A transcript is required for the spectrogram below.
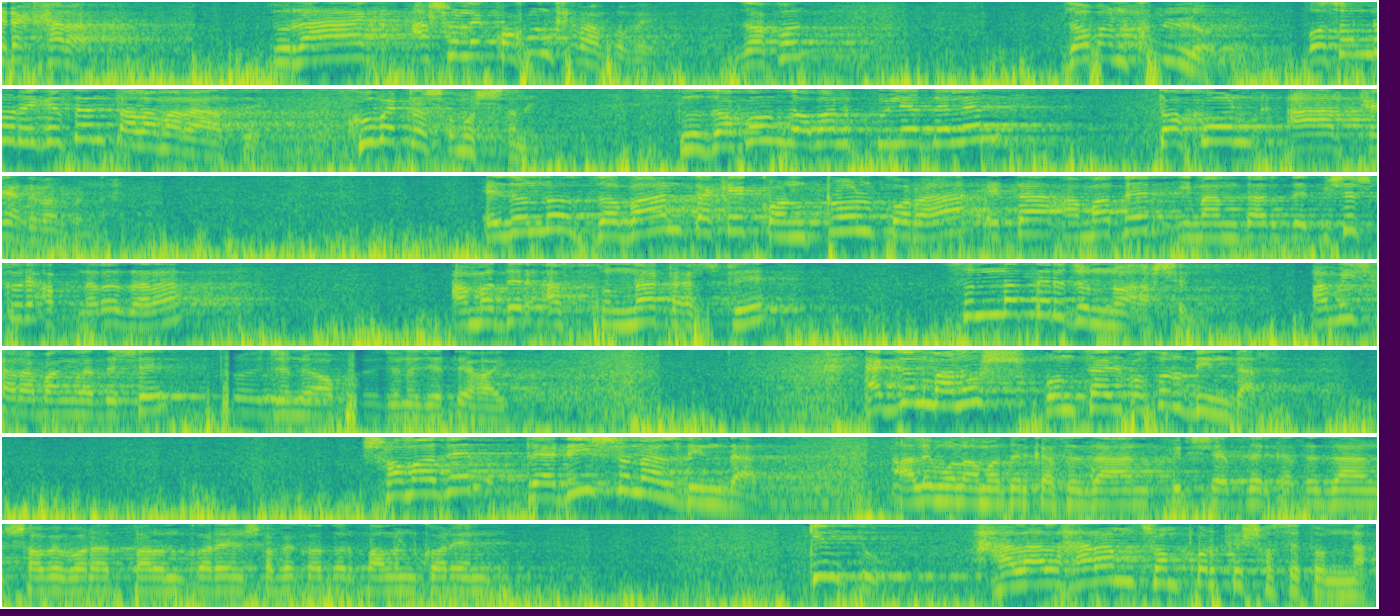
এটা খারাপ। তো রাগ আসলে কখন খারাপ হবে? যখন জবান খুললো। প্রচণ্ড রেগেছেন তালা মারা আছে। খুব একটা সমস্যা নেই। কিন্তু যখন জবান খুলে দিলেন, তখন আর ঠেকাতে পারবেন না। এজন্য জবানটাকে কন্ট্রোল করা, এটা আমাদের ইমানদারদের, বিশেষ করে আপনারা যারা আমাদের আজ সুন্নাট আসছে, সুন্নাতের জন্য আসেন। আমি সারা বাংলাদেশে প্রয়োজনে অপ্রয়োজনে যেতে হয়। একজন মানুষ পঞ্চাশ বছর দিনদার। সমাজের ট্র্যাডিশনাল দিনদার। আলেমুল আমাদের কাছে যান, পীর সাহেবদের কাছে যান, সবে বরাত পালন করেন, সবে কদর পালন করেন। কিন্তু হালাল হারাম সম্পর্কে সচেতন না।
